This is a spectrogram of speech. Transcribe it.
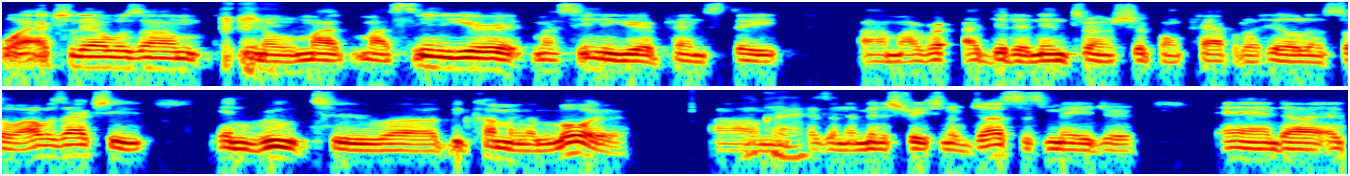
Well, actually, I was um you know my my senior year at my senior year at Penn State. Um, I, re- I did an internship on Capitol Hill, and so I was actually en route to uh, becoming a lawyer um, okay. as an administration of justice major. And uh,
